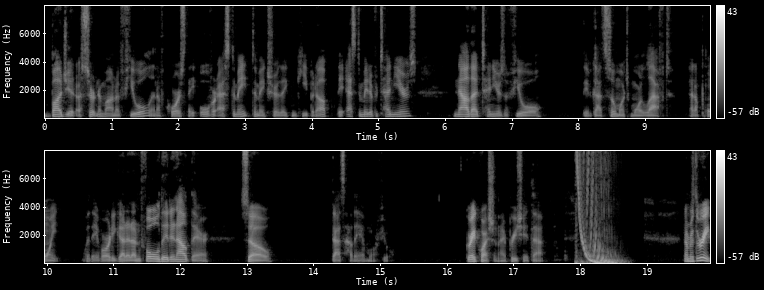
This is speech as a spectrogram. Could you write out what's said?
budget a certain amount of fuel, and of course, they overestimate to make sure they can keep it up. They estimate it for 10 years. Now, that 10 years of fuel, they've got so much more left at a point where they've already got it unfolded and out there. So, that's how they have more fuel. Great question. I appreciate that. Number three,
